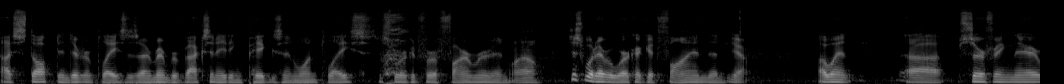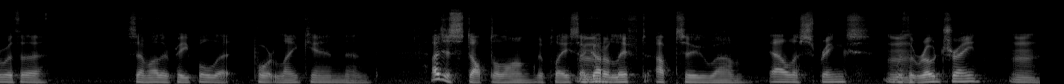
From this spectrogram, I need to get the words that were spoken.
I stopped in different places. I remember vaccinating pigs in one place, just working for a farmer and Wow. just whatever work I could find. And Yeah. I went uh, surfing there with uh, some other people at Port Lincoln, and I just stopped along the place. I got a Mm. lift up to um, Alice Springs with a Mm. road train, Mm.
